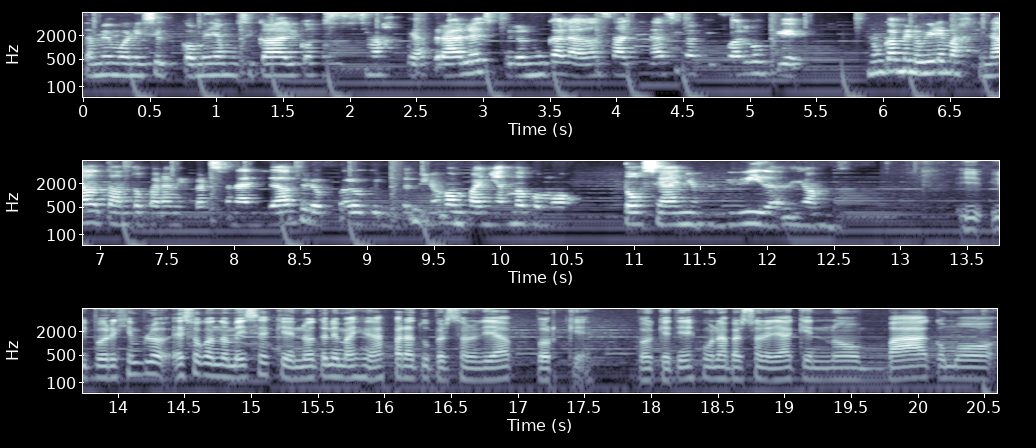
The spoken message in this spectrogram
También, bueno, hice comedia musical, cosas más teatrales, pero nunca la danza clásica, que fue algo que nunca me lo hubiera imaginado tanto para mi personalidad, pero fue algo que me terminó acompañando como 12 años de mi vida, digamos. Y, y por ejemplo, eso cuando me dices que no te lo imaginas para tu personalidad, ¿por qué? Porque tienes como una personalidad que no va como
